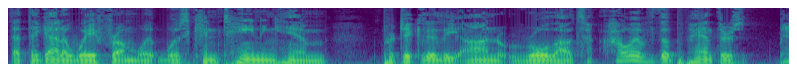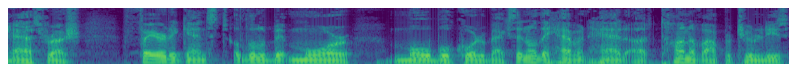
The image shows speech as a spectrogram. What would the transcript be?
that they got away from was containing him, particularly on rollouts. How have the Panthers pass rush fared against a little bit more mobile quarterbacks? I know they haven't had a ton of opportunities,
